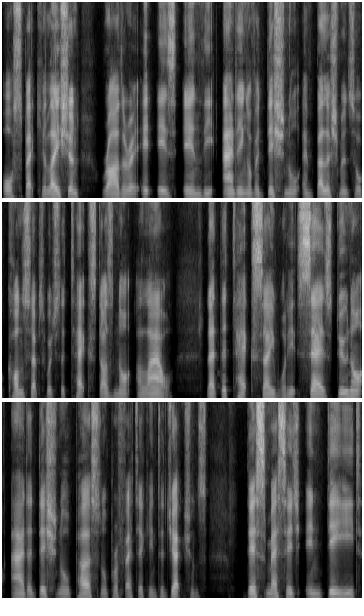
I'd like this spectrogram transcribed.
or speculation, rather, it is in the adding of additional embellishments or concepts which the text does not allow. Let the text say what it says. Do not add additional personal prophetic interjections. This message, indeed,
